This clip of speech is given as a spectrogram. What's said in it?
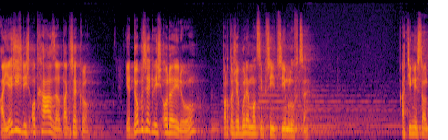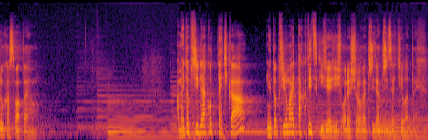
A Ježíš, když odcházel, tak řekl, je dobře, když odejdu, protože bude moci přijít přímluvce. A tím myslel Ducha Svatého. A mi to přijde jako teďka, mně to přijde mají taktický, že Ježíš odešel ve 33 letech.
